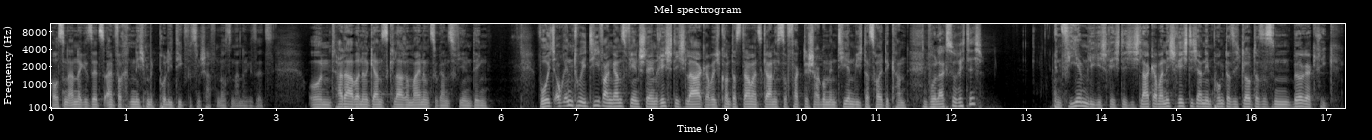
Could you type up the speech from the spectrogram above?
auseinandergesetzt, einfach nicht mit Politikwissenschaften auseinandergesetzt und hatte aber eine ganz klare Meinung zu ganz vielen Dingen wo ich auch intuitiv an ganz vielen Stellen richtig lag, aber ich konnte das damals gar nicht so faktisch argumentieren, wie ich das heute kann. Wo lagst du richtig? In vielem liege ich richtig. Ich lag aber nicht richtig an dem Punkt, dass ich glaube, dass es einen Bürgerkrieg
